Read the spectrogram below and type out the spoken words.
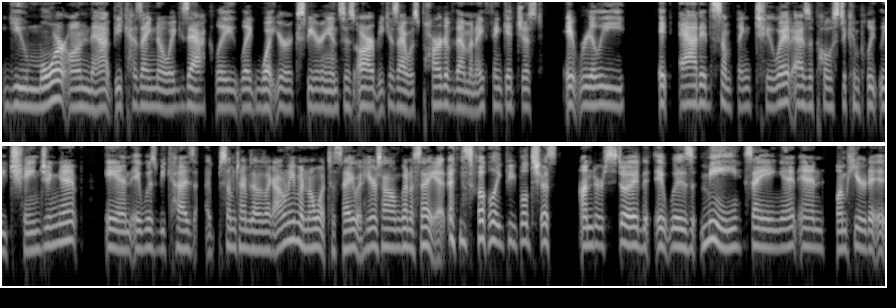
you more on that because I know exactly like what your experiences are because I was part of them and I think it just it really it added something to it as opposed to completely changing it and it was because sometimes i was like i don't even know what to say but here's how i'm going to say it. And so like people just understood it was me saying it and i'm here to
